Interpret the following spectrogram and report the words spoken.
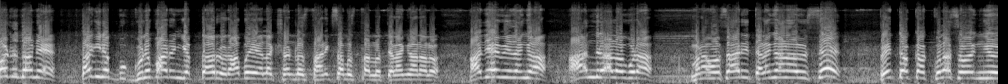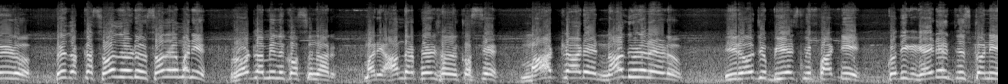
ఓటుతోనే తగిన గుణపాఠం చెప్తారు రాబోయే ఎలక్షన్లో స్థానిక సంస్థల్లో తెలంగాణలో. అదేవిధంగా ఆంధ్రాలో కూడా మనం ఒకసారి తెలంగాణ చూస్తే ప్రతి ఒక్క కుల సంఘీయుడు ప్రతి ఒక్క సోదరుడు సోదరమని రోడ్ల మీదకి వస్తున్నారు. మరి ఆంధ్రప్రదేశ్కి వస్తే మాట్లాడే నాదుడు లేడు. ఈరోజు బీఎస్పీ పార్టీ కొద్దిగా గైడెన్స్ తీసుకొని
